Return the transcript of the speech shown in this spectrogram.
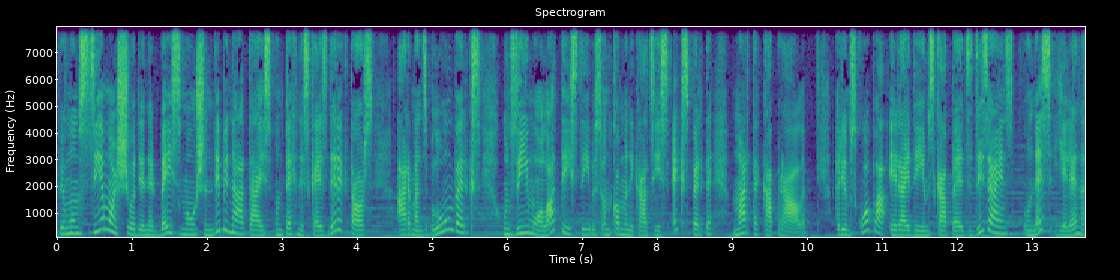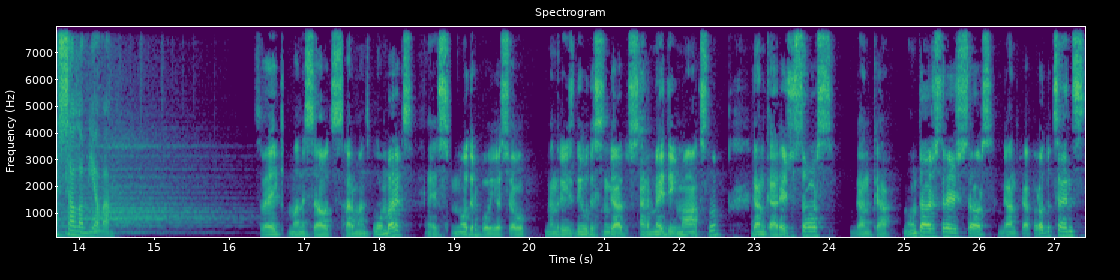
Pie mums ciemos šodien ir Base Motion dibinātājs un tehniskais direktors Armāns Blūmbergs un zīmola attīstības un komunikācijas eksperte Marta Kaprāle. Ar jums kopā ir raidījums Kāpēc dizains un es Jelena Solovjova. Sveiki, mani sauc Armāns Blūmbergs. Es nodarbojos jau gandrīz 20 gadus ar mediju mākslu, gan kā režisors, gan kā montāžas režisors, gan kā producents.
